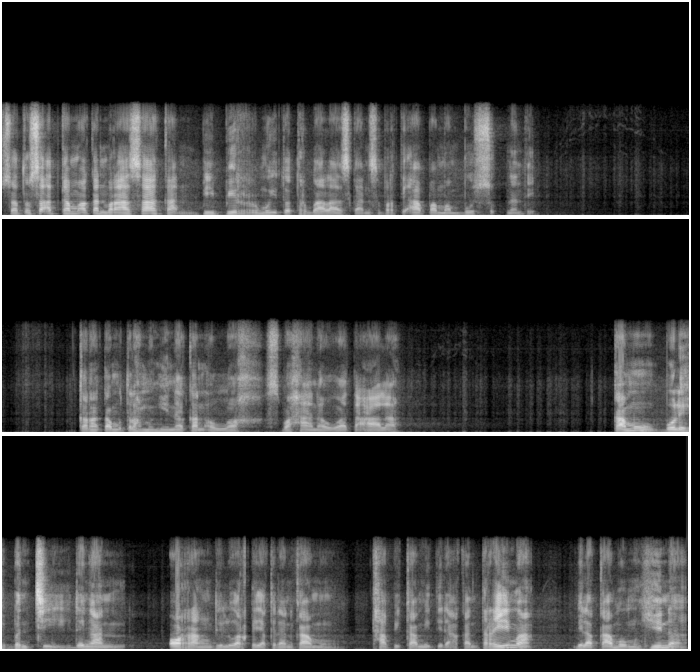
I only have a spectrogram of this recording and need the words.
Suatu saat kamu akan merasakan bibirmu itu terbalaskan seperti apa membusuk nanti. Karena kamu telah menghinakan Allah Subhanahu wa taala. Kamu boleh benci dengan orang di luar keyakinan kamu, tapi kami tidak akan terima bila kamu menghina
